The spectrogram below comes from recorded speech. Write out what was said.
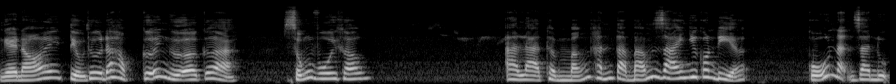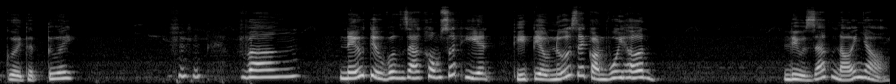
nghe nói tiểu thư đã học cưỡi ngựa cơ à? Sống vui không? À là thầm mắng hắn ta bám dai như con đỉa. Cố nặn ra nụ cười thật tươi. vâng, nếu tiểu vương gia không xuất hiện thì tiểu nữ sẽ còn vui hơn. Lưu Giác nói nhỏ.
